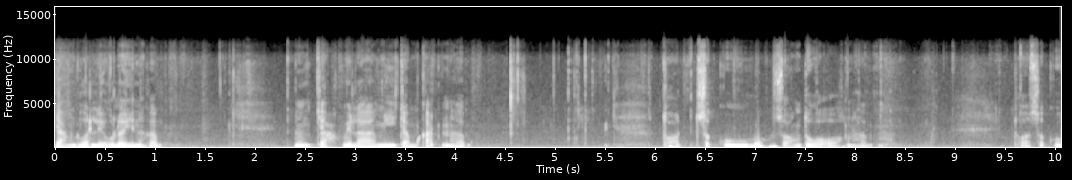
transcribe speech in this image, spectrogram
อย่างรวดเร็วเลยนะครับ เนื่องจากเวลามีจำกัดนะครับ ถอดสกูสองตัวออกนะครับ ถอดสกู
